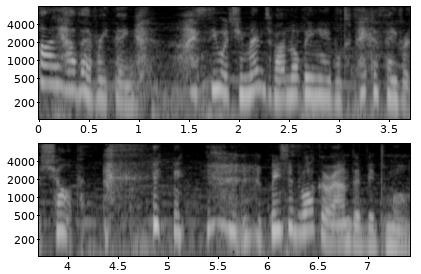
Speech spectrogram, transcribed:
I have everything. I see what you meant about not being able to pick a favorite shop. We should walk around a bit more.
